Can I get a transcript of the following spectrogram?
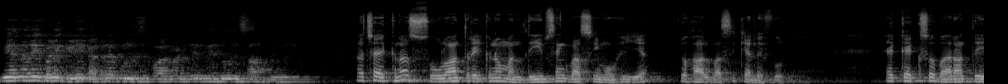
ਵੀ ਇਹਨਾਂ ਨੇ ਬੜੇ ਗੇੜੇ ਕੱਢ ਰਿਹਾ ਪੁਲਿਸ ਡਿਪਾਰਟਮੈਂਟ ਦੇ, ਮੈਨੂੰ ਇਨਸਾਫ ਦਿਓ ਜੀ। ਅੱਛਾ, ਇੱਕ ਨਾ 16 ਤਰੀਕ ਨੂੰ ਮਨਦੀਪ ਸਿੰਘ ਵਾਸੀ ਮੋਹੀ ਆ, ਜੋ ਹਾਲ ਵਾਸੀ ਕੈਲੀਫੋਰਨੀਆ ਇੱਕ 112 ਤੇ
